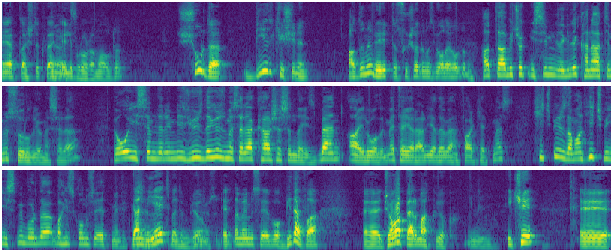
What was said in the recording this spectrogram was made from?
yaklaştık. Belki Evet. 50 program oldu. Şurada bir kişinin adını verip de suçladığımız bir olay oldu mu? hatta birçok isimle ilgili kanaatimiz soruluyor mesela. Ve o isimlerin biz yüzde yüz mesela karşısındayız. Ben ayrı olayım, Mete Yarar ya da ben fark etmez. Hiçbir zaman hiçbir ismi burada bahis konusu etmedik. Ya mesela. niye etmedim biliyor musun? Etmememin sebebi o. Bir defa e, cevap verme hakkı yok. İki, e,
